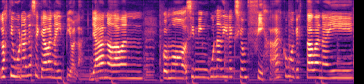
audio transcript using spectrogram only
los tiburones se quedaban ahí piola. Ya nadaban como sin ninguna dirección fija. Es como que estaban ahí...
